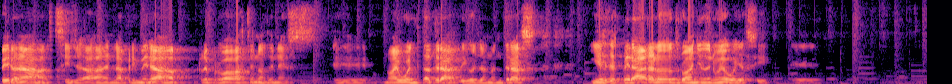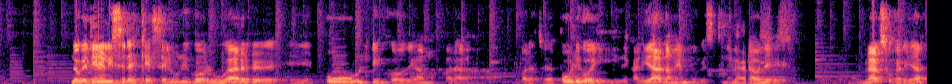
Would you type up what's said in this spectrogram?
pero nada, si ya en la primera reprobaste, no tenés eh, no hay vuelta atrás, digo, ya no entras. Y es de esperar al otro año de nuevo y así. Eh, lo que tiene el ICER es que es el único lugar eh, público, digamos, para, para estudiar público y de calidad también, porque es inevitable nombrar su calidad.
